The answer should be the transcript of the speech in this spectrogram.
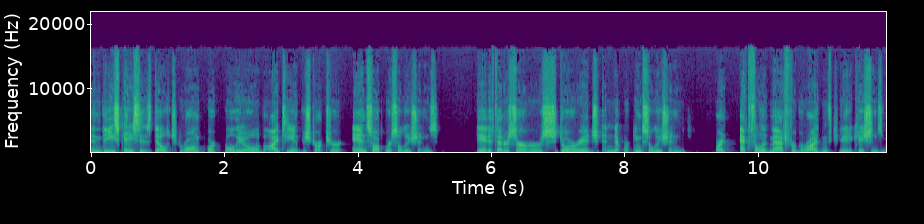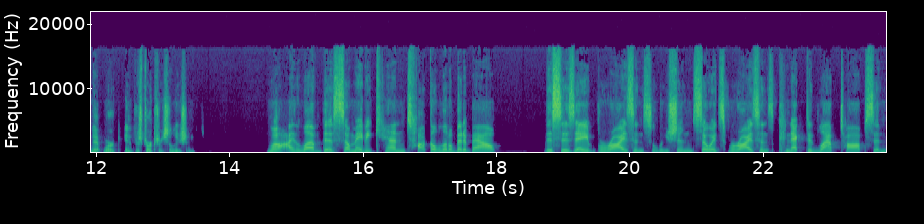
In these cases, Dell's strong portfolio of IT infrastructure and software solutions, data center servers, storage, and networking solutions are an excellent match for Verizon's communications network infrastructure solutions. Well, I love this. So maybe Ken talk a little bit about this is a Verizon solution. So it's Verizon's connected laptops, and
